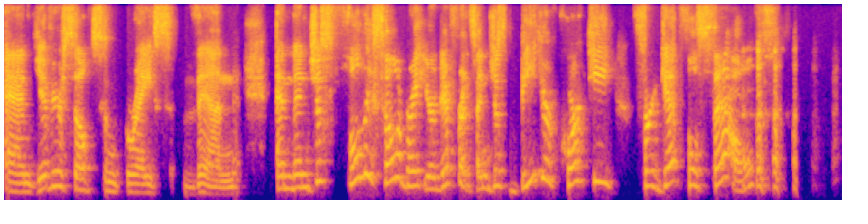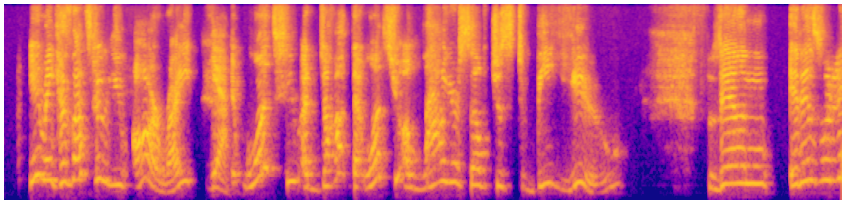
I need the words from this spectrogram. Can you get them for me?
and give yourself some grace then, and then just fully celebrate your difference and just be your quirky, forgetful self. You know, because that's who you are, right? Yeah. Once you adopt that, once you allow yourself just to be you, then it is what it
